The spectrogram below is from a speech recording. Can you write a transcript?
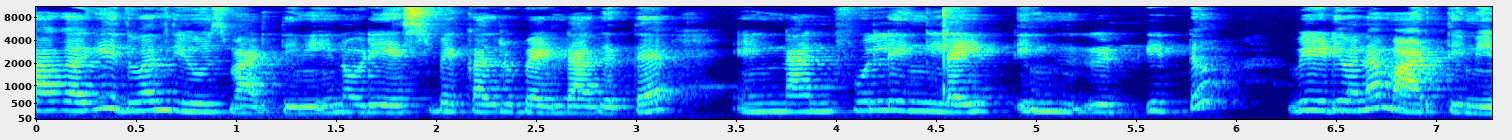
ಹಾಗಾಗಿ ಇದು ಒಂದು ಯೂಸ್ ಮಾಡ್ತೀನಿ. ನೋಡಿ, ಎಷ್ಟು ಬೇಕಾದರೂ ಬೆಂಡ್ ಆಗುತ್ತೆ. ಹಿಂಗೆ ನಾನು ಫುಲ್ ಹಿಂಗೆ ಲೈಟ್ ಹಿಂಗೆ ಇಟ್ಟು, ವೀಡಿಯೋನ ಮಾಡ್ತೀನಿ.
